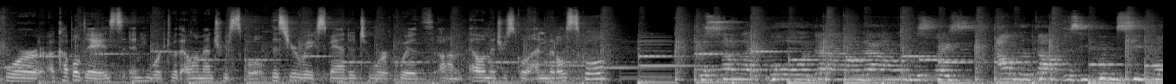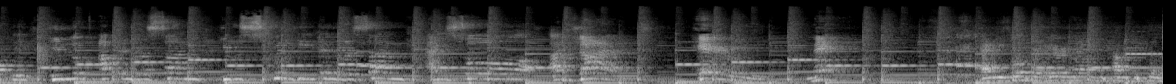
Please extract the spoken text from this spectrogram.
for a couple days and he worked with elementary school. This year we expanded to work with um, elementary school and middle school. The sunlight poured down, down his face. Out of the darkness he couldn't see properly. He looked up and And he thought the hairy man had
